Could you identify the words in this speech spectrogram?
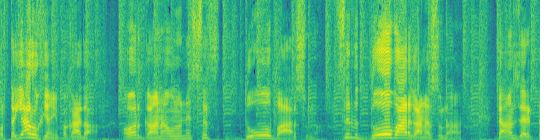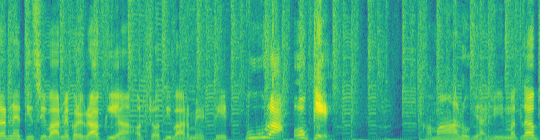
और तैयार होके आई, बकायदा। और गाना उन्होंने सिर्फ़ दो बार सुना, सिर्फ़ दो बार गाना सुना डांस डायरेक्टर ने तीसरी बार में कोरियोग्राफ किया और चौथी बार में टेक पूरा ओके। कमाल हो गया जी। मतलब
